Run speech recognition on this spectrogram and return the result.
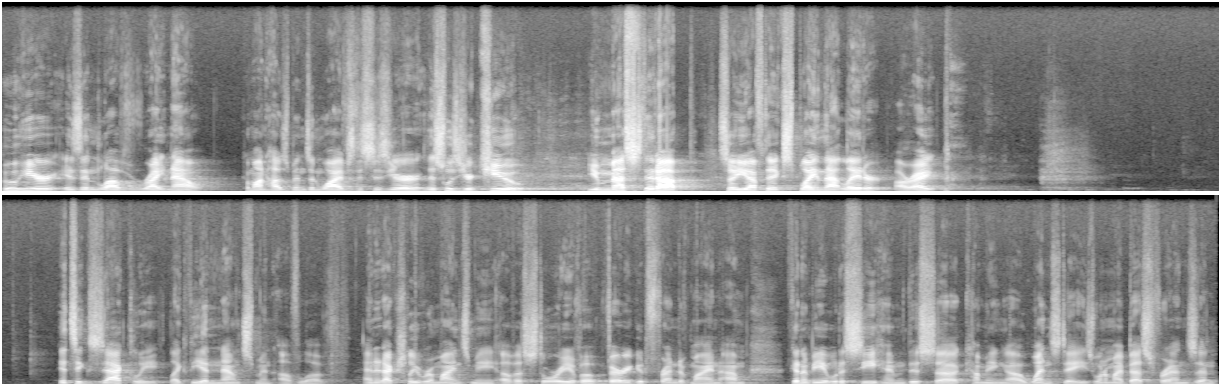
Who here is in love right now? Come on, husbands and wives, this is your this was your cue. You messed it up. So you have to explain that later, all right? It's exactly like the announcement of love. And it actually reminds me of a story of a very good friend of mine. Um, going to be able to see him this uh, coming uh, Wednesday. He's one of my best friends, and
